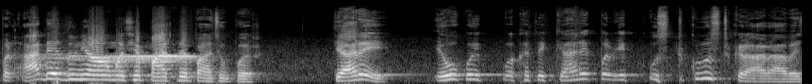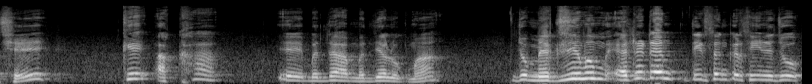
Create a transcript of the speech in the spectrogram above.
પણ આ બે દુનિયાઓમાં છે પાંચ ને પાંચ ઉપર. ત્યારે એવો કોઈ વખતે ક્યારેક પણ એક ઉત્કૃષ્ટ કરાર આવે છે કે આખા એ બધા મધ્યલોકમાં જો મેક્ઝિમમ એટ એ ટાઈમ તીર્થંકર થઈને જો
